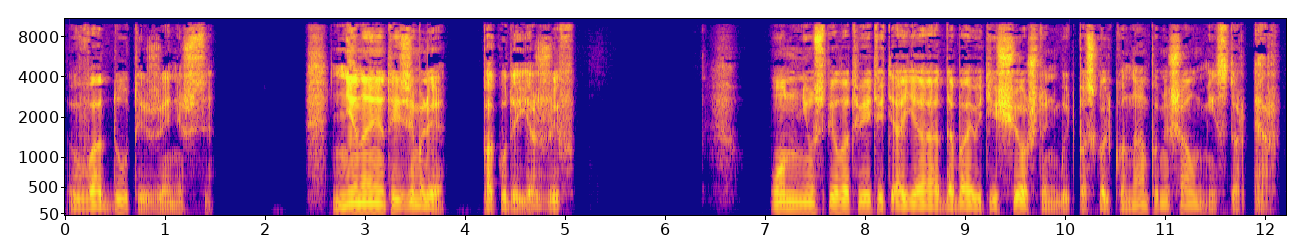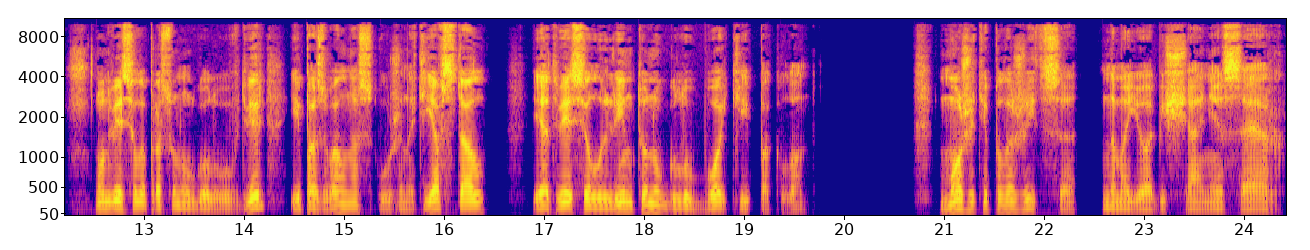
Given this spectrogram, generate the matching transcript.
В аду ты женишься. Не на этой земле, покуда я жив. Он не успел ответить, а я добавить еще что-нибудь, поскольку нам помешал мистер Р. Он весело просунул голову в дверь и позвал нас ужинать. Я встал и отвесил Линтону глубокий поклон. — Можете положиться на мое обещание, сэр,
